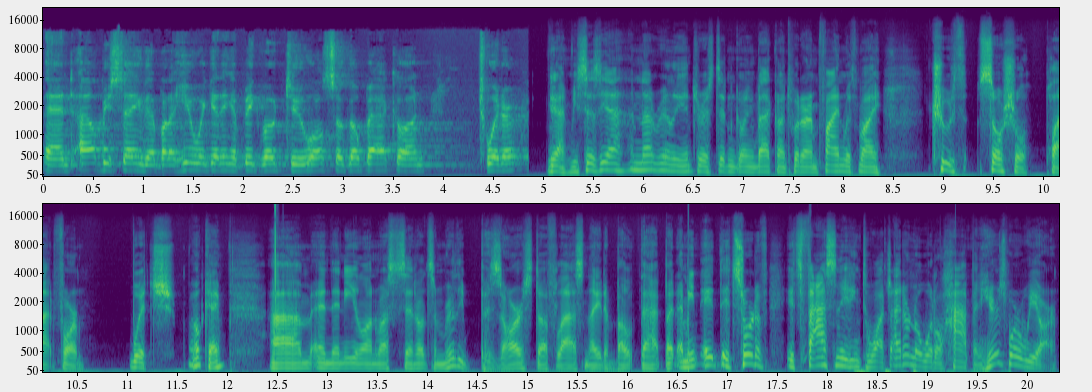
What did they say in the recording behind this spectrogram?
and I'll be staying there. But I hear we're getting a big vote to also go back on Twitter. Yeah, he says, yeah, I'm not really interested in going back on Twitter. I'm fine with my Truth Social platform. Which okay, um, and then Elon Musk sent out some really bizarre stuff last night about that. But I mean, it, it's sort of it's fascinating to watch. I don't know what'll happen. Here's where we are.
